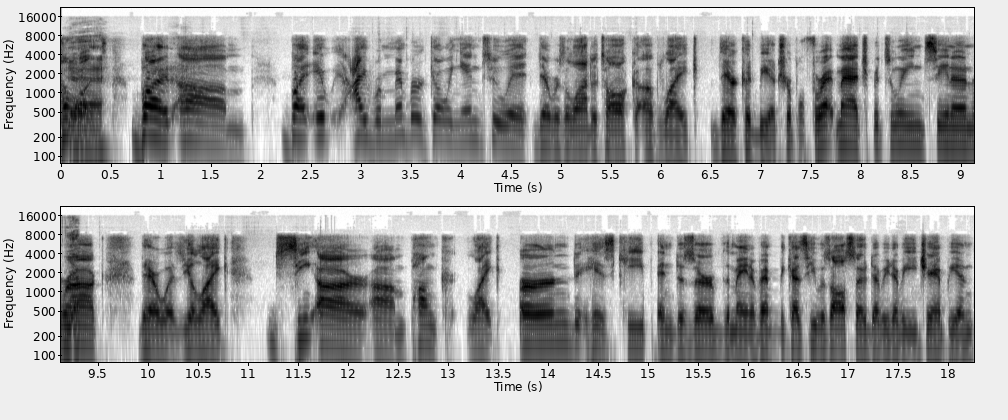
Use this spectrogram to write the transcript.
Yeah. once. But um but it I remember going into it, there was a lot of talk of like there could be a triple threat match between Cena and Yeah. Rock. There was you like see uh, um Punk like earned his keep and deserved the main event because he was also WWE champion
